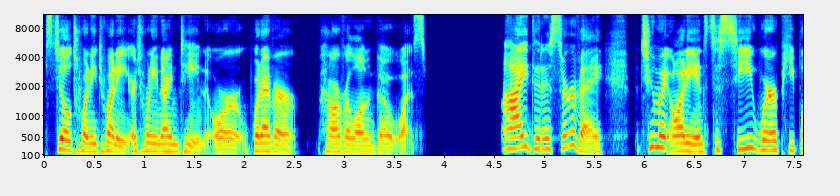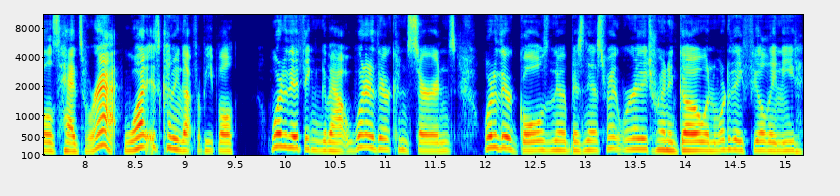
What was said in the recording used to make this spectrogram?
still 2020 or 2019 or whatever, however long ago it was. I did a survey to my audience to see where people's heads were at. What is coming up for people? What are they thinking about? What are their concerns? What are their goals in their business, right? Where are they trying to go and what do they feel they need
